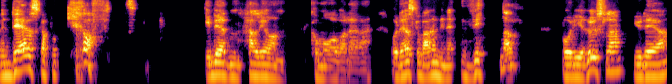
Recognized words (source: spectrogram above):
Men dere skal få kraft idet Den hellige ånd kommer over dere, og dere skal være mine vitner både i Jerusalem, Judea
